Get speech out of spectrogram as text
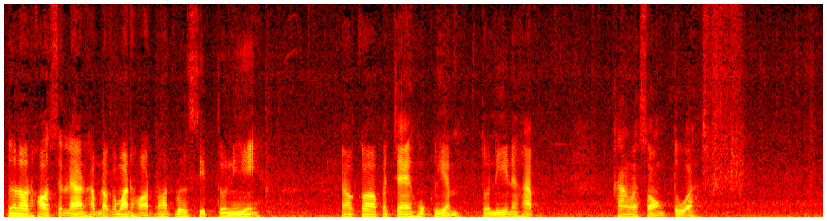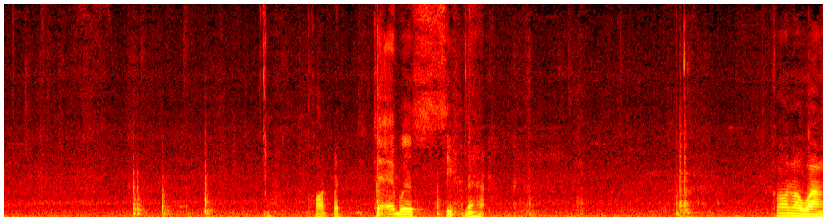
เมื่อเราถอดเสร็จแล้วนะครับ เราก็มาถอดน็อตเบอร์สิบตัวนี้ แล้วก็ประแจหกเหลี่ยมตัวนี้นะครับ ข้างละสองตัว ถอดประแจเบอร์สิบนะฮะก็ระวัง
